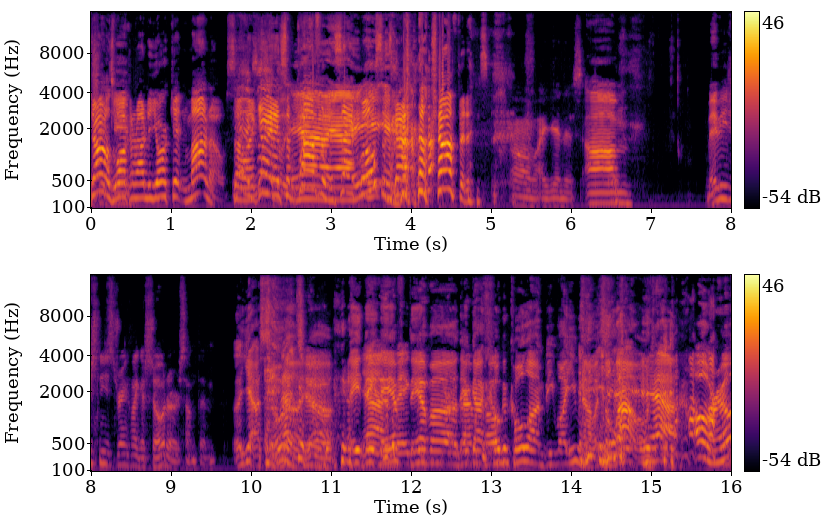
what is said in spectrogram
championship? Darnold's game? walking around New York getting mono. So Yeah, like he had exactly. some confidence. yeah, Zach he- Wilson's yeah. got no confidence. Oh my goodness. Um, maybe he just needs to drink like a soda or something. Uh, yeah, That soda. too. Yeah. They, they, Yeah, they have make- they have uh they've got Coca Cola on BYU now. It's allowed. yeah. Oh really?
